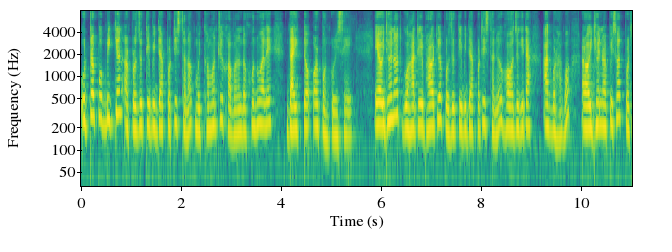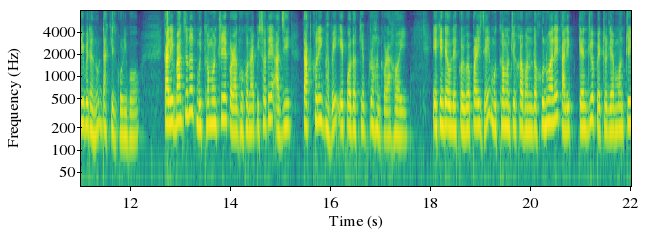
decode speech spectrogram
উত্তৰ পূব বিজ্ঞান আৰু প্ৰযুক্তিবিদ্যা প্ৰতিষ্ঠানক মুখ্যমন্ত্ৰী সৰ্বানন্দ সোণোৱালে দায়িত্ব অৰ্পণ কৰিছে। এই অধ্যয়নত গুৱাহাটীৰ ভাৰতীয় প্ৰযুক্তিবিদ্যা প্ৰতিষ্ঠানেও সহযোগিতা আগবঢ়াব আৰু অধ্যয়নৰ পিছত প্ৰতিবেদনো দাখিল কৰিব। কালি বাগজানত মুখ্যমন্ত্ৰীয়ে কৰা ঘোষণাৰ পিছতে আজি তাৎক্ষণিকভাৱে এই পদক্ষেপ গ্ৰহণ কৰা হয়। এইখিনিতে উল্লেখ কৰিব পাৰি যে মুখ্যমন্ত্ৰী সৰ্বানন্দ সোণোৱালে কালি কেন্দ্ৰীয় পেট্ৰলিয়াম মন্ত্ৰী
